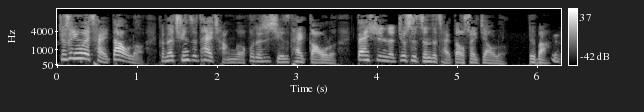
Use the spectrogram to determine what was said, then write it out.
就是因为踩到了，可能裙子太长了，或者是鞋子太高了，但是呢，就是真的踩到摔跤了。对吧？嗯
